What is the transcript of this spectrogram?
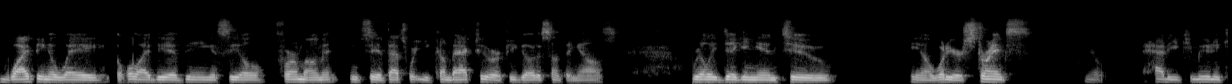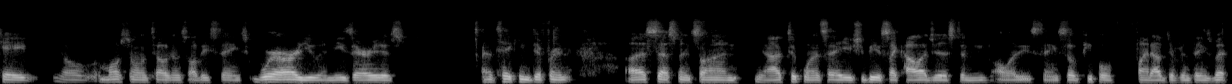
wiping away the whole idea of being a SEAL for a moment and see if that's what you come back to or if you go to something else. Really digging into, you know, what are your strengths, you know, how do you communicate, you know, emotional intelligence, all these things. Where are you in these areas? Uh, taking different uh, assessments on you know i took one and said hey you should be a psychologist and all of these things. So people find out different things. But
